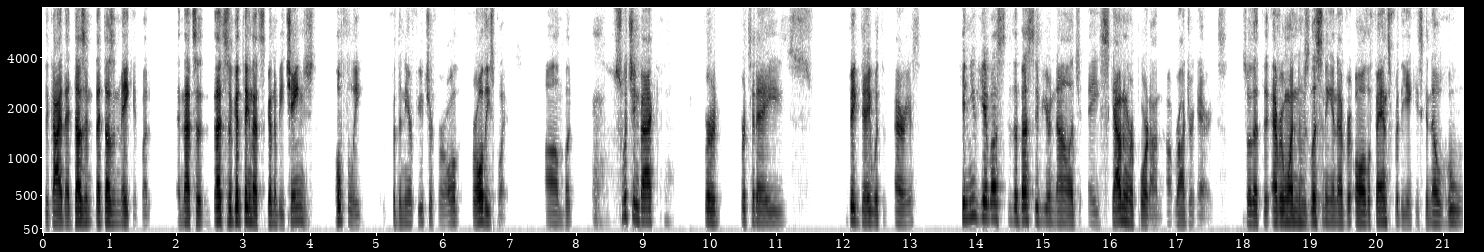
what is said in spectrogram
the guy that doesn't that doesn't make it. But and that's a that's a good thing that's going to be changed hopefully for the near future for all for all these players. Um, but switching back for for today's big day with Arias, can you give us, to the best of your knowledge, a scouting report on uh, Roderick Arias, so that the, everyone who's listening and every, all the fans for the Yankees can know who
